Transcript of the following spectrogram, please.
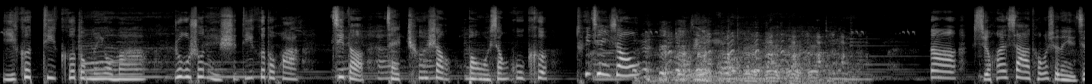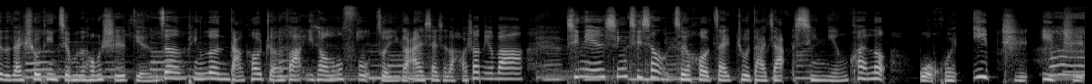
一个的哥都没有吗？如果说你是的哥的话，记得在车上帮我向顾客推荐一下哦。那喜欢夏同学呢，也记得在收听节目的同时点赞、评论、打 call、转发，一条龙服务，做一个爱夏夏的好少年吧。新年新气象，最后再祝大家新年快乐！我会一直一直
